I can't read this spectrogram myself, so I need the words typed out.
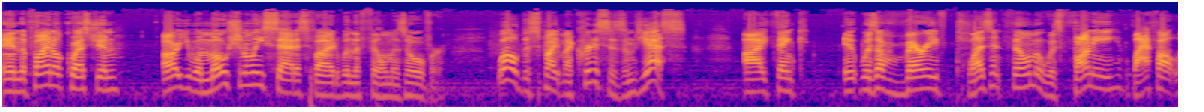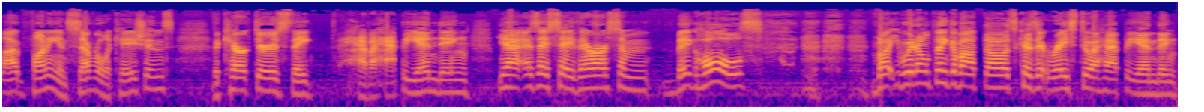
And the final question Are you emotionally satisfied when the film is over? Well, despite my criticisms, yes. I think it was a very pleasant film. It was funny, laugh out loud funny in several occasions. The characters, they have a happy ending. Yeah, as I say, there are some big holes, but we don't think about those because it raced to a happy ending.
